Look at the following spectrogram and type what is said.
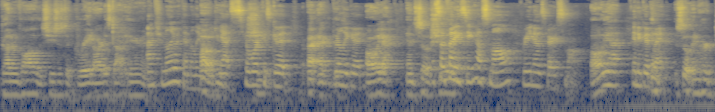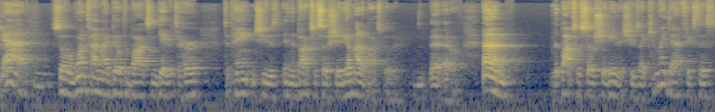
got involved, and she's just a great artist out here. And, I'm familiar with Emily. Oh, Reed. dude, yes, her work she- is good. I, I, Really good. Oh yeah, and so It's so funny. See how small Reno is. Very small Oh yeah, in a good And way. So in her dad, Mhm. so one time I built a box and gave it to her to paint, and she was and the box was so shitty. I'm not a box builder uh, at all. Um, the box was so shitty that she was like, "Can my dad fix this?"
